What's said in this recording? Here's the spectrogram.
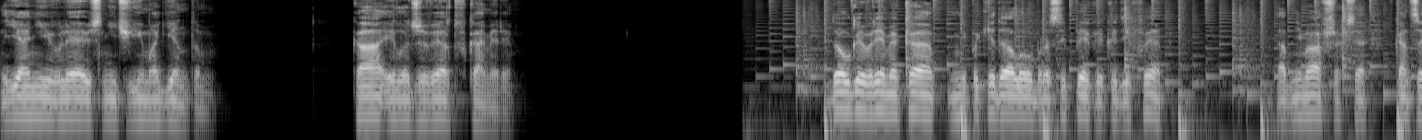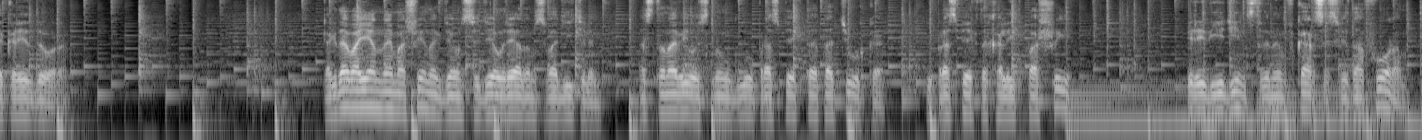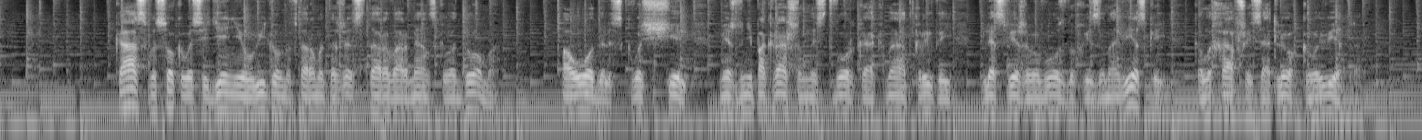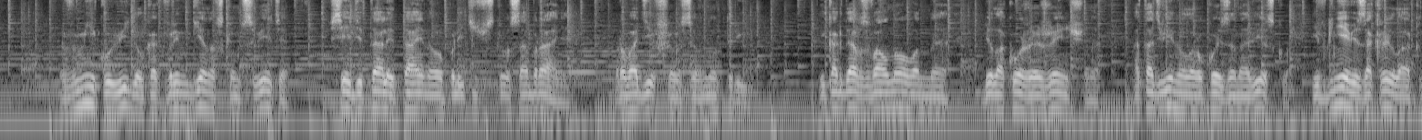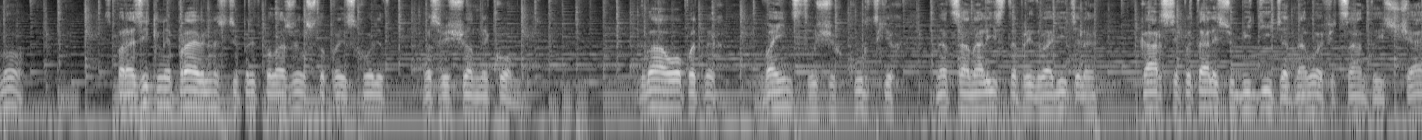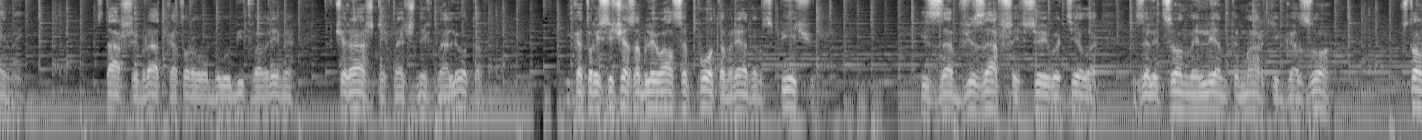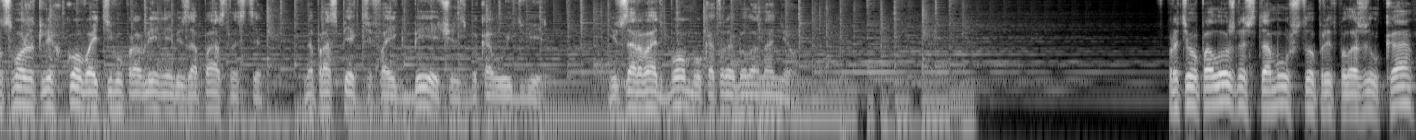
Я не являюсь ничьим агентом. К. и Ладжеверт в камере. Долгое время К. не покидал образ Ипек и Кадифе, обнимавшихся в конце коридора. Когда военная машина, где он сидел рядом с водителем, остановилась на углу проспекта Ататюрка и проспекта Халид-Паши, перед единственным в Карсе светофором, Ка с высокого сиденья увидел на втором этаже старого армянского дома, поодаль, сквозь щель между непокрашенной створкой окна, открытой для свежего воздуха и занавеской, колыхавшейся от легкого ветра. В миг увидел, как в рентгеновском свете все детали тайного политического собрания, проводившегося внутри. И когда взволнованная белокожая женщина отодвинула рукой занавеску и в гневе закрыла окно, поразительной правильностью предположил, что происходит в освещенной комнате. Два опытных, воинствующих курдских националиста-предводителя в Карсе пытались убедить одного официанта из чайной, старший брат которого был убит во время вчерашних ночных налетов, и который сейчас обливался потом рядом с печью, из-за обвязавшей все его тело изоляционной ленты марки «Газо», что он сможет легко войти в управление безопасности на проспекте Файкбея через боковую дверь и взорвать бомбу, которая была на нем. В противоположность тому, что предположил К,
